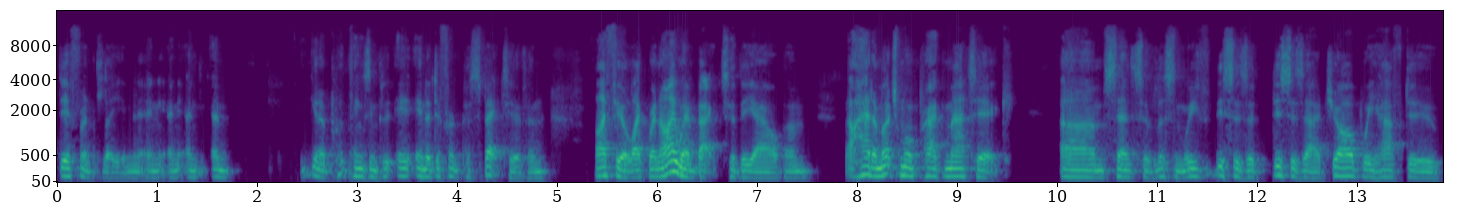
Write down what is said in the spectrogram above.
differently and and and, and you know put things in in a different perspective and i feel like when i went back to the album i had a much more pragmatic um, sense of listen we've this is a this is our job we have to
